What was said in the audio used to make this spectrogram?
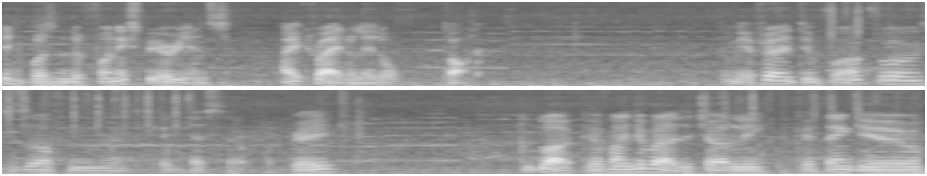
It wasn't a fun experience. I cried a little. Be afraid to walk, folks. It's often uh, get best help. Okay. Good luck. I'll find your brother, Charlie. Okay, thank you.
